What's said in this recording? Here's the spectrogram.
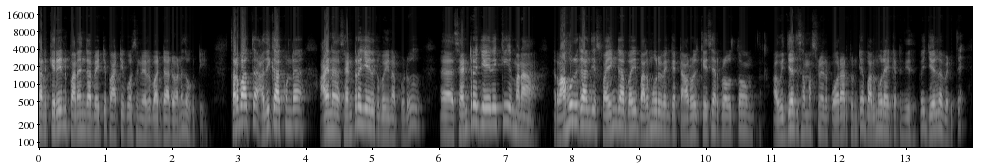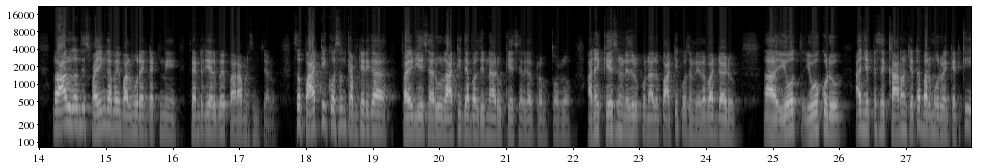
తన కెరీర్ని పరంగా పెట్టి పార్టీ కోసం నిలబడ్డాడు అనేది ఒకటి. తర్వాత అది కాకుండా ఆయన సెంట్రల్ జైలుకి పోయినప్పుడు సెంట్రల్ జైలుకి మన రాహుల్ గాంధీ స్వయంగా పోయి బలమూరి వెంకట్ ఆ రోజు కేసీఆర్ ప్రభుత్వం ఆ విద్యార్థి సమస్య మీద పోరాడుతుంటే బలమూరి వెంకట్ని తీసుకుపోయి జైల్లో పెడితే రాహుల్ గాంధీ స్వయంగా పోయి బలమూరి వెంకట్ని సెంట్రల్ జైలు పోయి పరామర్శించారు. సో పార్టీ కోసం కమిటెడ్గా ఫైట్ చేశారు లాఠీ దెబ్బలు తిన్నారు కేసీఆర్ గారి ప్రభుత్వంలో. అనేక కేసులను ఎదుర్కొన్నారు పార్టీ కోసం నిలబడ్డాడు ఆ యువత్ యువకుడు అని చెప్పేసి కారణం చేత బలమూరి వెంకట్కి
